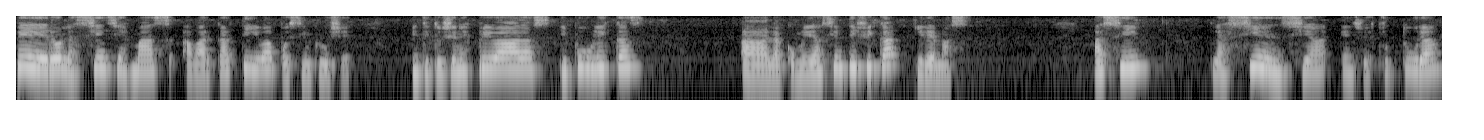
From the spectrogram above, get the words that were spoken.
pero la ciencia es más abarcativa, pues incluye instituciones privadas y públicas, a la comunidad científica y demás. Así, la ciencia en su estructura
